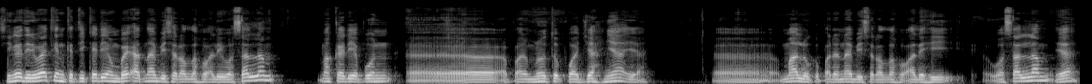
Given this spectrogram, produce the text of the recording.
Sehingga diriwayatkan ketika dia membaiat Nabi sallallahu alaihi wasallam maka dia pun uh, apa menutup wajahnya ya uh, malu kepada Nabi sallallahu alaihi wasallam ya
